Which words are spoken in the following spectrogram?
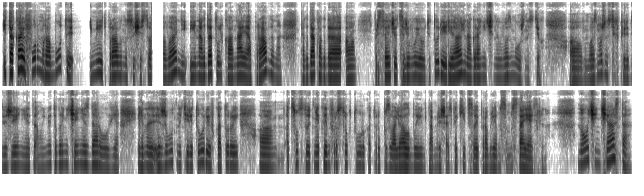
И такая форма работы имеет право на существование и иногда только она и оправдана тогда, когда а, представители целевой аудитории реально ограничены в возможностях, а, в возможностях передвижения, там, имеют ограничения здоровья или, на, или живут на территории, в которой а, отсутствует некая инфраструктура, которая позволяла бы им там решать какие-то свои проблемы самостоятельно. Но очень часто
